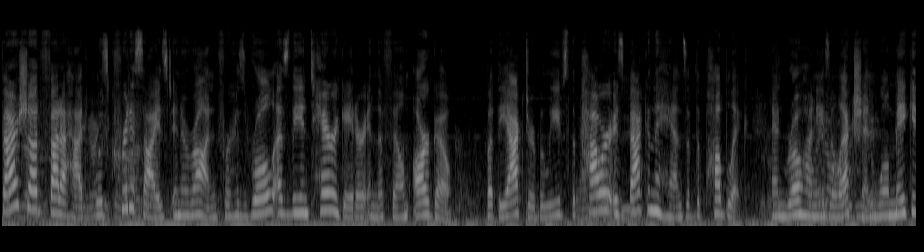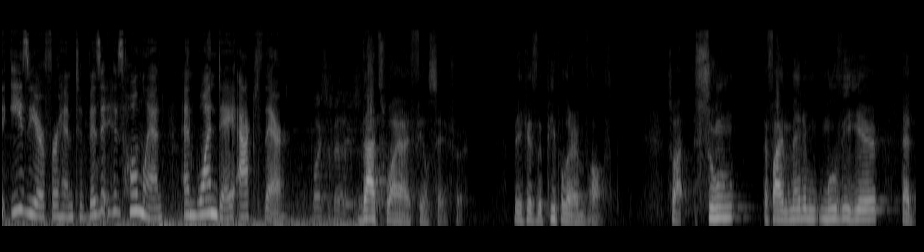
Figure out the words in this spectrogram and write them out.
Farshad Farahat was criticized in Iran for his role as the interrogator in the film Argo. But the actor believes the power is back in the hands of the public, and Rouhani's election will make it easier for him to visit his homeland and one day act there. That's why I feel safer, because the people are involved. So I, soon, if I made a movie here that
